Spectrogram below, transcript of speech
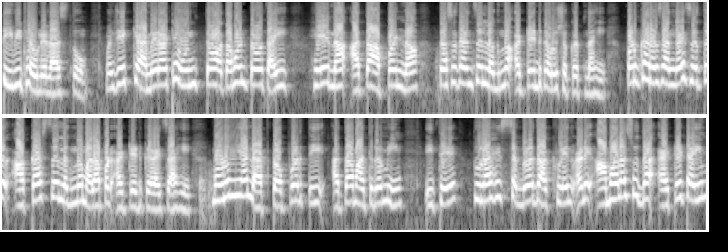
टी व्ही ठेवलेला असतो. म्हणजे एक कॅमेरा ठेवून तो आता म्हणतो ताई हे ना आता आपण ना तसं त्यांचं लग्न अटेंड करू शकत नाही. पण खरं सांगायचं तर आकाशचं लग्न मला पण अटेंड करायचं आहे. म्हणून या लॅपटॉपवरती आता मात्र मी इथे तुला हे सगळं दाखवेन आणि आम्हाला सुद्धा ॲट अ टाईम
